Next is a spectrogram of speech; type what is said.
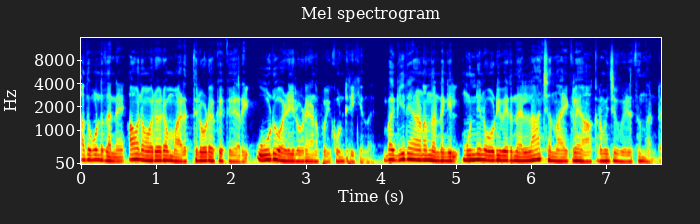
അതുകൊണ്ട് തന്നെ അവൻ ഓരോരോ മരത്തിലൂടെയൊക്കെ കയറി ഊടുവഴിയിലൂടെയാണ് പോയിക്കൊണ്ടിരിക്കുന്നത്. ബഗീരയാണെന്നുണ്ടെങ്കിൽ മുന്നിൽ ഓടി വരുന്ന എല്ലാ ചെന്നായ്ക്കളെയും ആക്രമിച്ച് വീഴ്ത്തുന്നുണ്ട്.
